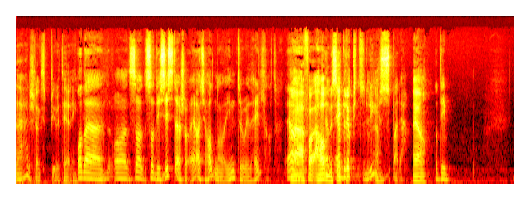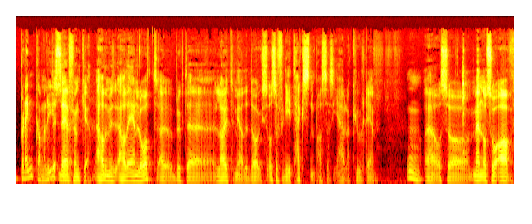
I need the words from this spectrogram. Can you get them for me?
det her slags prioritering? Og, det, og så, så de siste så Jeg har ikke hatt noe intro i det hele tatt. Jeg, Nei, jeg, jeg jeg, jeg brukte lys, bare. Ja, At de blenka med det, lys. det funker. Jeg hadde, jeg hadde en låt, jeg brukte Lie to me of the Dogs, også fordi teksten passer så jævla kult inn. Mm. Uh, så, men og så av,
